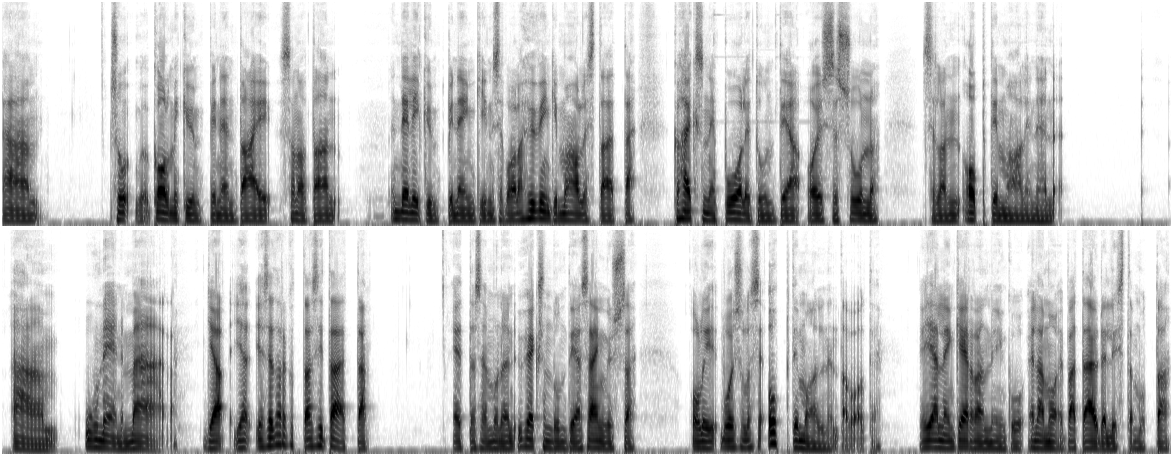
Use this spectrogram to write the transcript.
ää, su, kolmikymppinen tai sanotaan nelikymppinenkin, se voi olla hyvinkin mahdollista, että kahdeksan ja puoli tuntia olisi se sun sellainen optimaalinen ää, unen määrä. Ja, ja, ja se tarkoittaa sitä, että, että semmoinen yhdeksän tuntia sängyssä oli, voisi olla se optimaalinen tavoite. Ja jälleen kerran niin kuin elämä on epätäydellistä, mutta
